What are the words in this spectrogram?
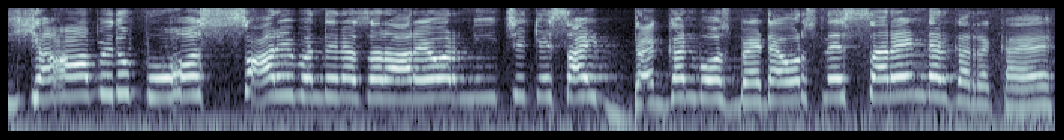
यहाँ पे तो बहुत सारे बंदे नज़र आ रहे हैं और नीचे के साइड डगन बॉस बैठा है और उसने सरेंडर कर रखा है।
